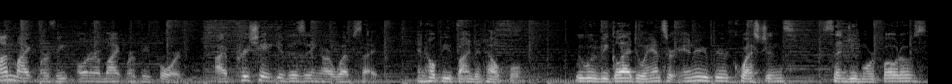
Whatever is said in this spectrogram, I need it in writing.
I'm Mike Murphy, owner of Mike Murphy Ford. I appreciate you visiting our website and hope you find it helpful. We would be glad to answer any of your questions, send you more photos,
